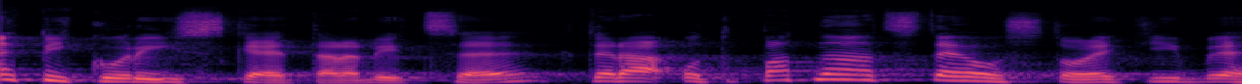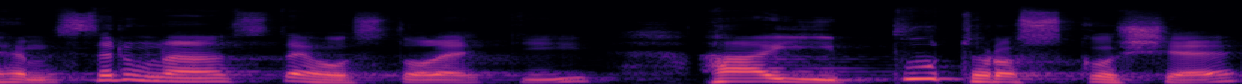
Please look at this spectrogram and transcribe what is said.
epikurijské tradice, která od 15. století během 17. století hájí put rozkoše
